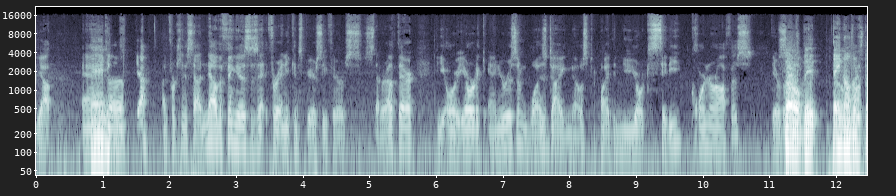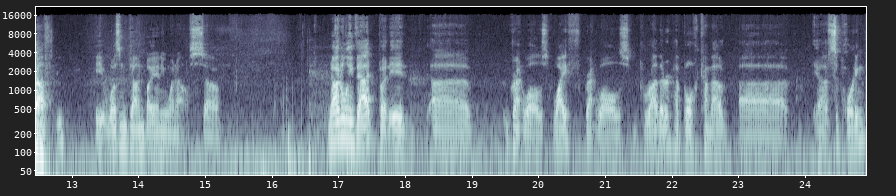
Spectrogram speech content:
Yeah, and, And- uh, yeah, unfortunately, sad. Now the thing is, is that for any conspiracy theorists that are out there, the aortic aneurysm was diagnosed by the New York City coroner office. They So they they know their stuff. It wasn't done by anyone else. So not only that, but it uh, Grant Wahl's wife, Grant Wahl's brother have both come out uh, uh, supporting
